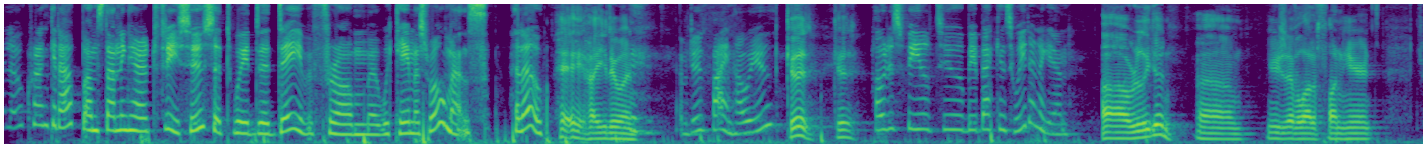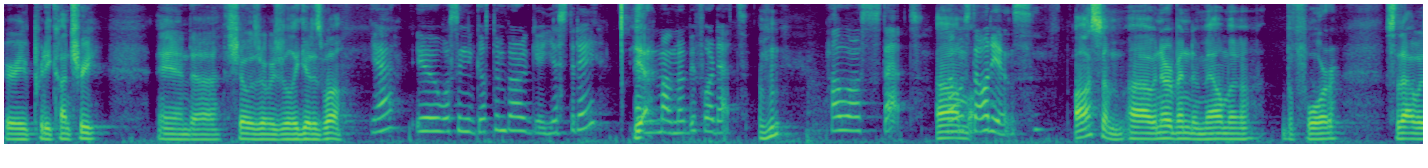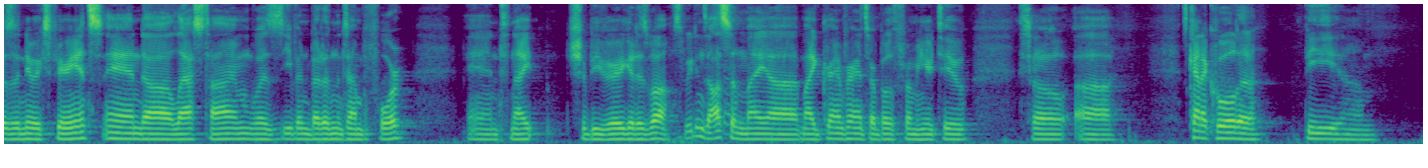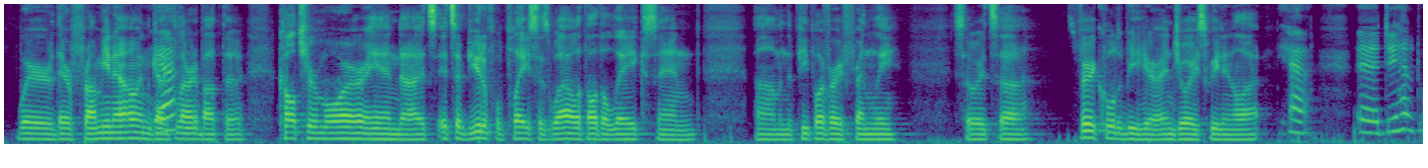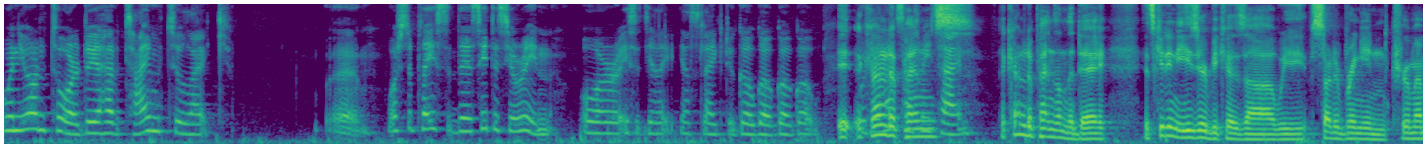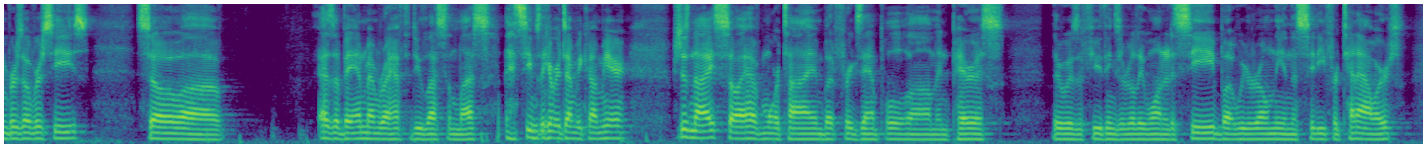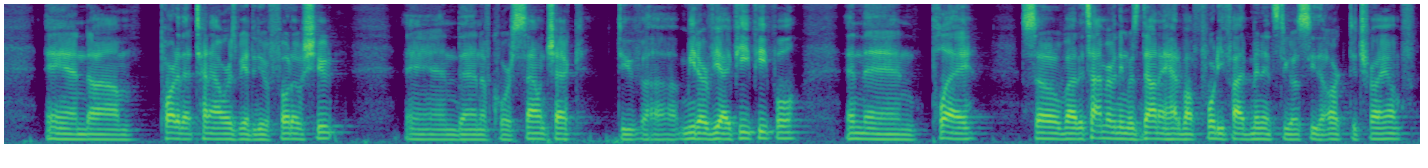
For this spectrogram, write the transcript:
Hello, Crank It Up. I'm standing here at Fryshuset with uh, Dave from uh, We Came As Romans. Hello. Hey, how you doing? I'm doing fine. How are you? good, good. How does it feel to be back in Sweden again? Uh, really good. Um, usually have a lot of fun here. It's very pretty country, and uh, the shows are always really good as well. Yeah, you was in Gothenburg yesterday Yeah. and Malmö before that. hmm How was that? How was Um, the audience? Awesome. Uh, I've never been to Malmo before, so that was a new experience. And uh, last time was even better than the time before, and tonight should be very good as well. Sweden's awesome. My uh, my grandparents are both from here too, so uh, it's kind of cool to be um, where they're from, you know, and kind Yeah. of learn about the culture more. And uh, it's it's a beautiful place as well with all the lakes and um, and the people are very friendly. So it's uh it's very cool to be here. I enjoy Sweden a lot. Yeah. Uh, do you have when you're on tour? Do you have time to like? Um, what's the place, the cities you're in, or is it ju- just like to go, go, go, go? It, Or do you it kind of depends. It kind of depends on the day. It's getting easier because uh, we started bringing crew members overseas. So uh, as a band member, I have to do less and less. It seems like every time we come here, which is nice. So I have more time. But for example, um, in Paris, there was a few things I really wanted to see, but we were only in the city for 10 hours. And um, part of that 10 hours, we had to do a photo shoot. And then, of course, sound check, do uh, meet our VIP people, and then play. So by the time everything was done, I had about 45 minutes to go see the Arc de Triomphe.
